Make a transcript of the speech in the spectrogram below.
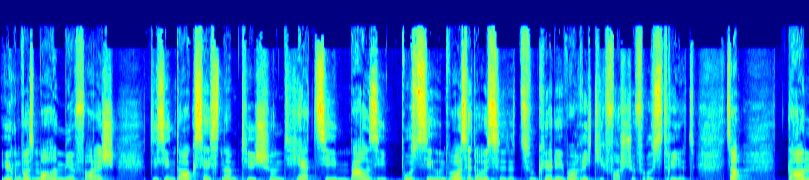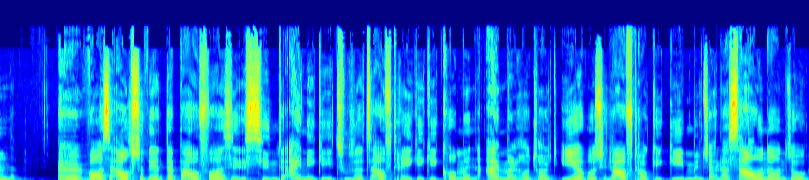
irgendwas machen wir falsch. Die sind da gesessen am Tisch und Herzi, Mausi, Busse und was halt alles dazugehört. Ich war richtig fast schon frustriert. So, dann war es auch so während der Bauphase. Es sind einige Zusatzaufträge gekommen. Einmal hat halt er was in Auftrag gegeben in seiner Sauna und so.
